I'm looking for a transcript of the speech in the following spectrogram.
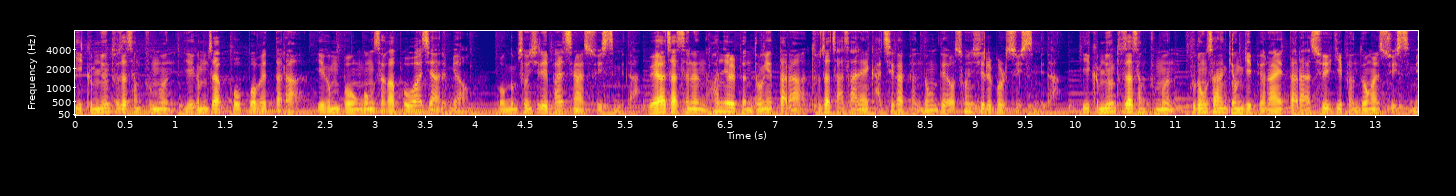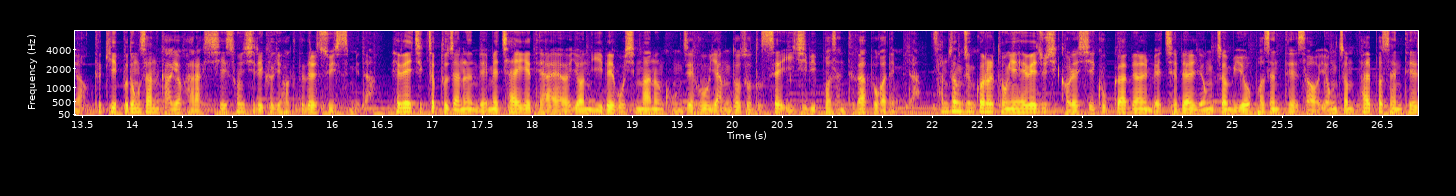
이 금융투자 상품은 예금자 보호법에 따라 예금보험공사가 보호하지 않으며 원금 손실이 발생할 수 있습니다. 외화 자산은 환율 변동에 따라 투자 자산의 가치가 변동되어 손실을 볼 수 있습니다. 이 금융투자 상품은 부동산 경기 변화에 따라 수익이 변동할 수 있으며 특히 부동산 가격 하락 시 손실이 크게 확대될 수 있습니다. 해외 직접 투자는 매매 차익에 대하여 연 250만 원 공제 후 양도소득세 22%가 부과됩니다. 삼성증권을 통해 해외 주식 거래 시 국가별 매체별 0.25%에서 0.8%의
